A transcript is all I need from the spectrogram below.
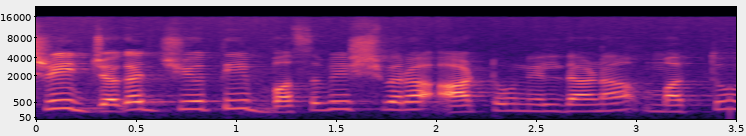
ಶ್ರೀ ಜಗಜ್ಯೋತಿ ಬಸವೇಶ್ವರ ಆಟೋ ನಿಲ್ದಾಣ ಮತ್ತು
